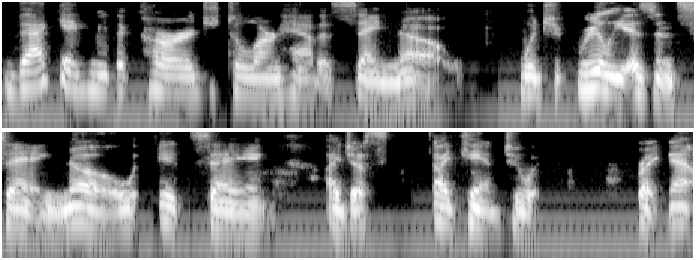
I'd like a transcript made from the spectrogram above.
that gave me the courage to learn how to say no, which really isn't saying no. It's saying, I just, I can't do it right now.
